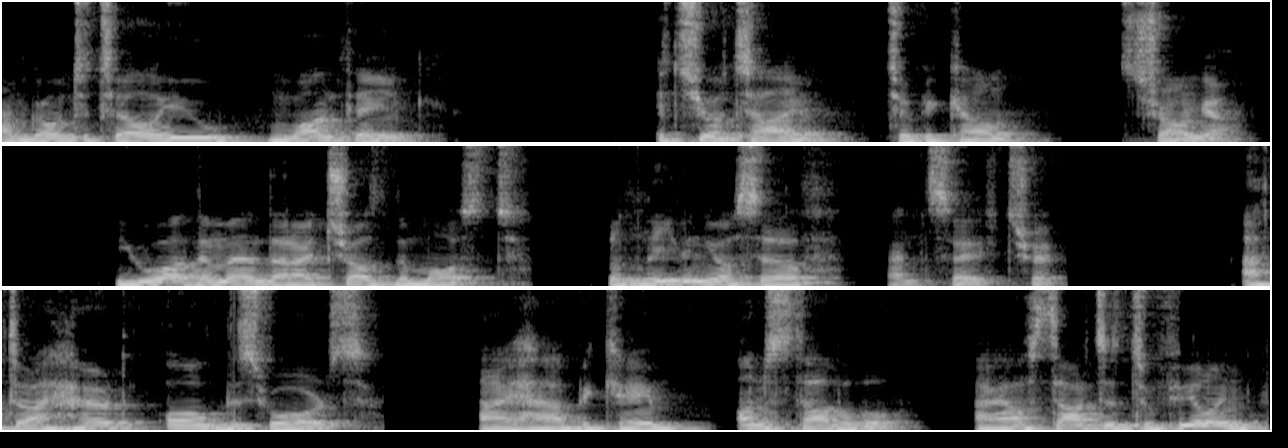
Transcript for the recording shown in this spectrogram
I'm going to tell you one thing. It's your time to become stronger. You are the man that I trust the most. Believe in yourself and safe trip. After I heard all these words, I have become unstoppable. I have started to feeling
